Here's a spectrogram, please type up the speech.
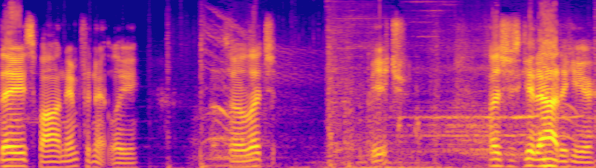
they spawn infinitely. So let's bitch. Let's just get out of here.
